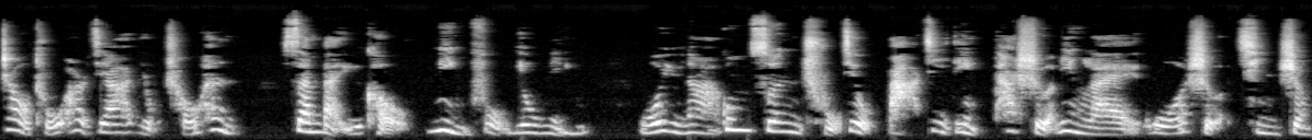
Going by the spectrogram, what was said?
赵屠二家有仇恨，三百余口命复幽冥。我与那公孙楚就把既定，他舍命来，我舍亲生。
